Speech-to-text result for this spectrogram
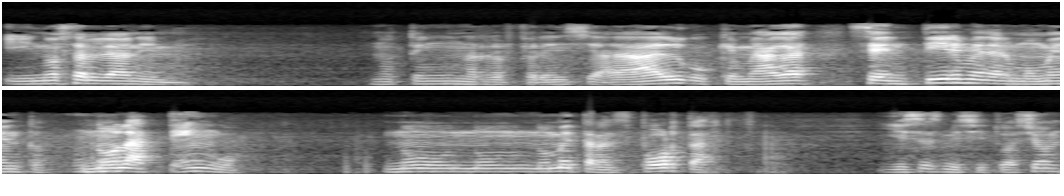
y no sale el anime, no tengo una referencia a algo que me haga sentirme en el momento. No la tengo. No, no, no me transporta. Y esa es mi situación.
